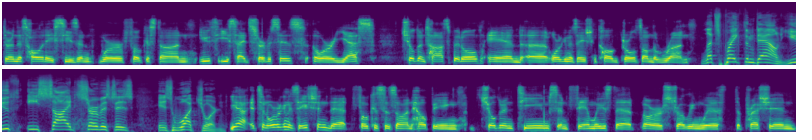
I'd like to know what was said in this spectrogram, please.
During this holiday season, we're focused on Youth Eastside Services, or YES. Children's Hospital and an organization called Girls on the Run. Let's break them down. Youth Eastside Services is what, Jordan? Yeah, it's an organization that focuses on helping children, teams, and families that are struggling with depression,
